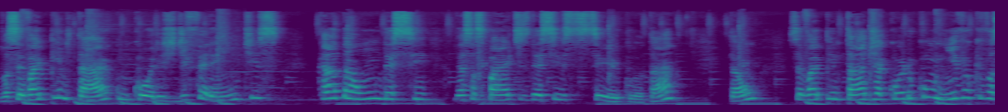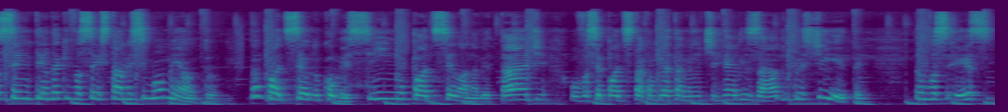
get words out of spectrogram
Você vai pintar com cores diferentes cada um desse, dessas partes desse círculo, tá? Então, você vai pintar de acordo com o nível que você entenda que você está nesse momento. Então pode ser no comecinho, pode ser lá na metade, ou você pode estar completamente realizado com este item. Então você, esse,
